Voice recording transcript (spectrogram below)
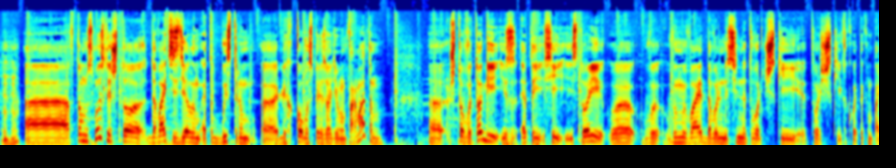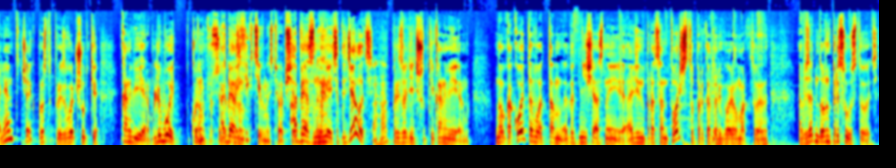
mm-hmm. а в том смысле, что давайте сделаем это быстрым, э, легко воспроизводимым форматом, Э, что в итоге из этой всей истории э, вымывает довольно сильно творческий, творческий какой-то компонент. Человек просто производит шутки конвейером. Любой комик ну, обязан, эффективность вообще. обязан уметь это делать, ага. производить шутки конвейером. Но какой-то вот там этот несчастный 1% творчества, про который mm-hmm. говорил Марк Твен, обязательно должен присутствовать.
